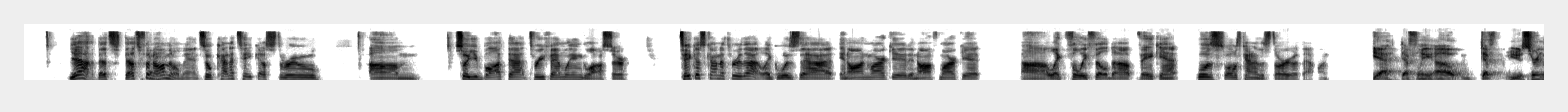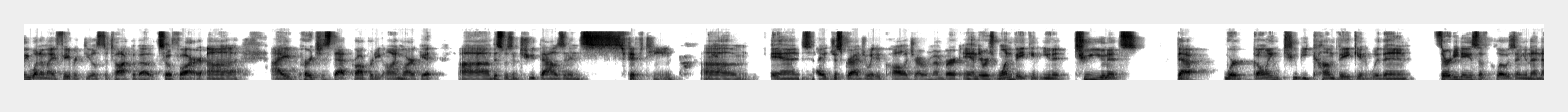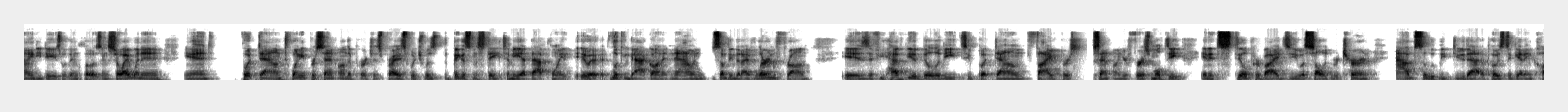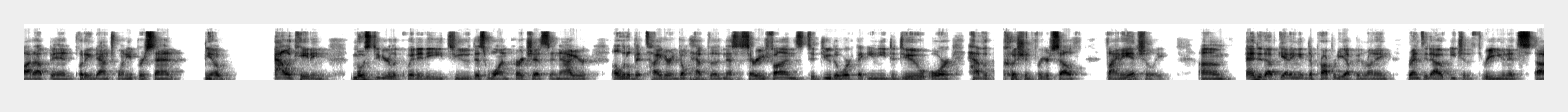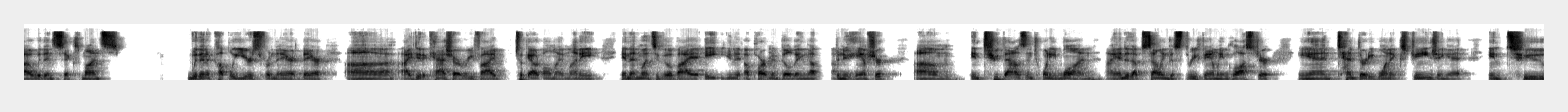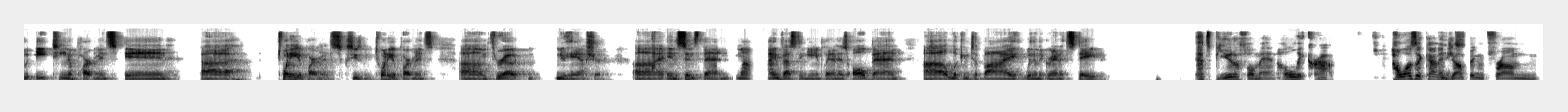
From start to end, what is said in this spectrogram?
yeah, that's that's phenomenal, man. So kind of take us through um so you bought that three family in Gloucester. Take us kind of through that. Like was that an on market, an off market, uh like fully filled up, vacant? What was what was kind of the story with that one? Yeah, definitely. Uh, def- certainly one of my favorite deals to talk about so far. Uh, I purchased that property on market. Uh, this was in 2015. Um, and I just graduated college, I remember. And there was one vacant unit, two units that were going to become vacant within 30 days of closing and then 90 days within closing. So I went in and put down 20% on the purchase price, which was the biggest mistake to me at that point. It, looking back on it now, and something that I've learned from is if you have the ability to put down 5% on your first multi and it still provides you a solid return, absolutely do that opposed to getting caught up in putting down 20%, you know, allocating most of your liquidity to this one purchase and now you're a little bit tighter and don't have the necessary funds to do the work that you need to do or have a cushion for yourself financially um, ended up getting the property up and running rented out each of the three units uh, within six months. Within a couple years from there there uh, i did a cash out refi took out all my money and then went to go buy an eight unit apartment building up in new hampshire. Um, in 2021 i ended up selling this three family in gloucester and 1031 exchanging it into 18 apartments in uh, 20 apartments excuse me 20 apartments um, throughout new hampshire uh, and since then my, my investing game plan has all been uh, looking to buy within the Granite State. That's beautiful, man. Holy crap. How was it kind of jumping from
